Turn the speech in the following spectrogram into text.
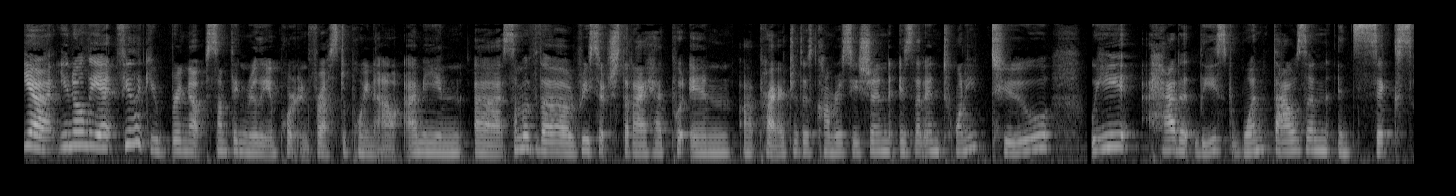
Yeah, you know, Leah, I feel like you bring up something really important for us to point out. I mean, uh, some of the research that I had put in uh, prior to this conversation is that in 22, we had at least 1,006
